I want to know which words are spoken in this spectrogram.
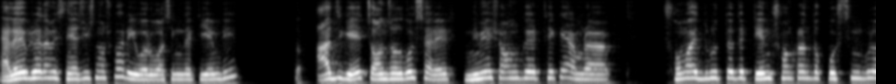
হ্যালো এভরিওয়ান আমি Snehashis Naskar you are watching the TMV তো আজকে চঞ্চল ঘোষ স্যারের নিমেষ অঙ্কের থেকে আমরা সময় দূরত্বতে টেন সংক্রান্ত কোশ্চেনগুলো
